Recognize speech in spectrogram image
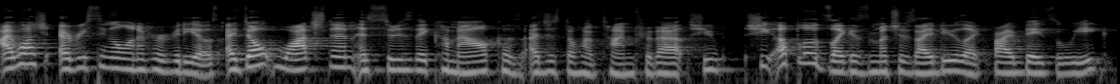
I watch every single one of her videos. I don't watch them as soon as they come out because I just don't have time for that. She she uploads like as much as I do, like five days a week.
